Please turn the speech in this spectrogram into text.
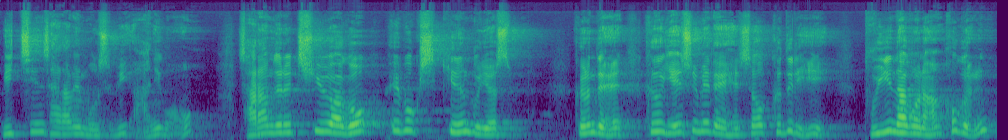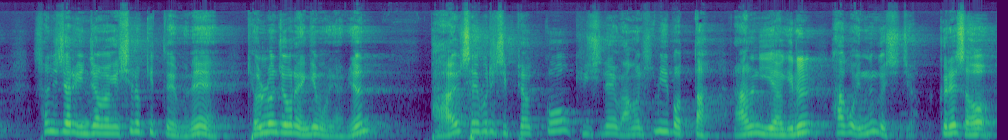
미친 사람의 모습이 아니고 사람들을 치유하고 회복시키는 분이었습니다. 그런데 그 예수님에 대해서 그들이 부인하거나 혹은 선지자를 인정하기 싫었기 때문에 결론적으로 낸 게 뭐냐면 바알세불이 집혔고 귀신의 왕을 힘입었다라는 이야기를 하고 있는 것이죠. 그래서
